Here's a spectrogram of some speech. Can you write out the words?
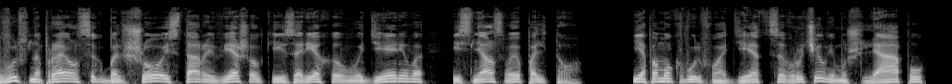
Вульф направился к большой старой вешалке из орехового дерева и снял свое пальто. Я помог Вульфу одеться, вручил ему шляпу,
